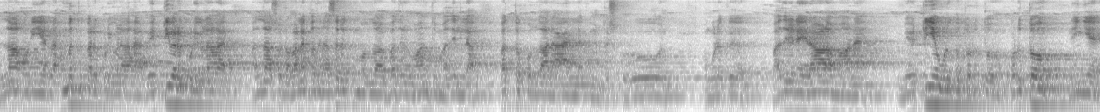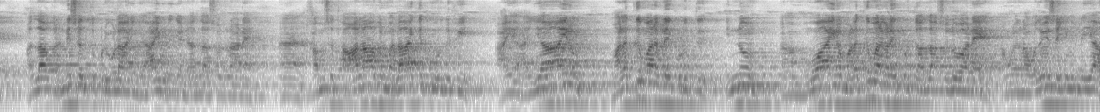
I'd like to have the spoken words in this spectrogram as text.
அல்லாஹுடைய ரஹமத்து பெறக்கூடியவர்களாக வெற்றி பெறக்கூடியவர்களாக அல்லாஹ் சொல்ல வழக்கது நசருக்கும் அல்லா பதில் வாந்தும் அதில்லா பத்தக்குல்லால் ஆயிலக்கும் தஷ்குரூன். உங்களுக்கு பதிலில் ஏராளமான வெற்றியை உங்களுக்கு தொடுத்தோம் கொடுத்தோம். நீங்கள் அல்லாவுக்கு நன்றி செலுத்தக்கூடியவங்களா நீங்கள் ஆய்விடுங்க என்று அல்லாஹ் சொல்கிறானே ஹம்சத் ஆலாபின் மலாய்க்கத் முருதுஃபி. ஐ ஐயாயிரம் மலக்குமார்களை கொடுத்து இன்னும் மூவாயிரம் மூவாயிரம் மலக்குமார்களை கொடுத்து அல்லாஹ் சொல்லுவானே. அவங்களுக்கு நான் உதவி செய்யும் இல்லையா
